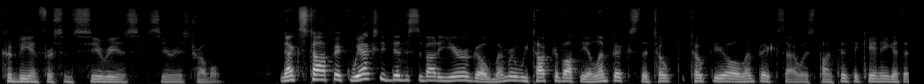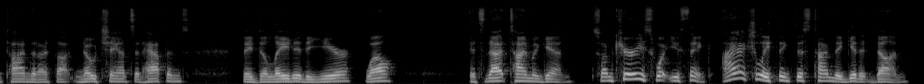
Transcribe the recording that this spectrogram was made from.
could be in for some serious, serious trouble. Next topic, we actually did this about a year ago. Remember, we talked about the Olympics, the to- Tokyo Olympics. I was pontificating at the time that I thought no chance it happens. They delayed it a year. Well, it's that time again. So I'm curious what you think. I actually think this time they get it done.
